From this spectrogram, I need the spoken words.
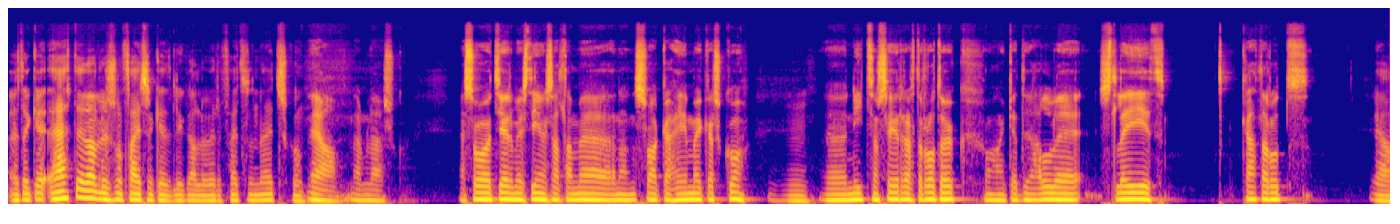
þetta, þetta er alveg svona fæt sem getur líka alveg verið fæt svona nætt sko. Já, nefnilega sko. En svo er Jeremy Stevens alltaf með svaka heimækar sko. Mm. uh, 19 sigrir eftir rótauk og hann geti alveg slegið Katar út. Já,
